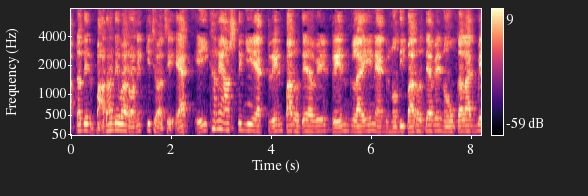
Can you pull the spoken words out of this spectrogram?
আপনাদের বাধা দেওয়ার অনেক কিছু আছে। এক এইখানে আসতে গিয়ে এক ট্রেন পার হতে হবে, ট্রেন লাইন, এক নদী পার হতে হবে, নৌকা লাগবে।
